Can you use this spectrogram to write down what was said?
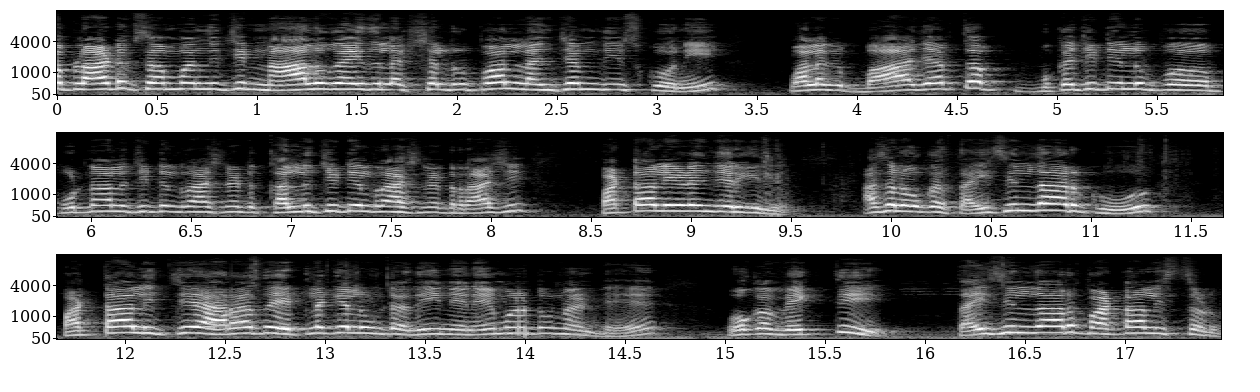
ప్లాటుకు సంబంధించి నాలుగు ఐదు లక్షల రూపాయలు లంచం తీసుకొని వాళ్ళకి బాజాబ్తా ముఖ చిట్టీలు పు- పుట్నాల చిట్టీలు రాసినట్టు కళ్ళు చిట్టీలు రాసినట్టు రాసి పట్టాలు ఇవ్వడం జరిగింది. అసలు ఒక తహసీల్దార్కు పట్టాలు ఇచ్చే అర్హత ఎట్లకెళ్ళి ఉంటుంది? నేనేమంటున్నా అంటే ఒక వ్యక్తి తహసీల్దారు పట్టాలు ఇస్తాడు.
